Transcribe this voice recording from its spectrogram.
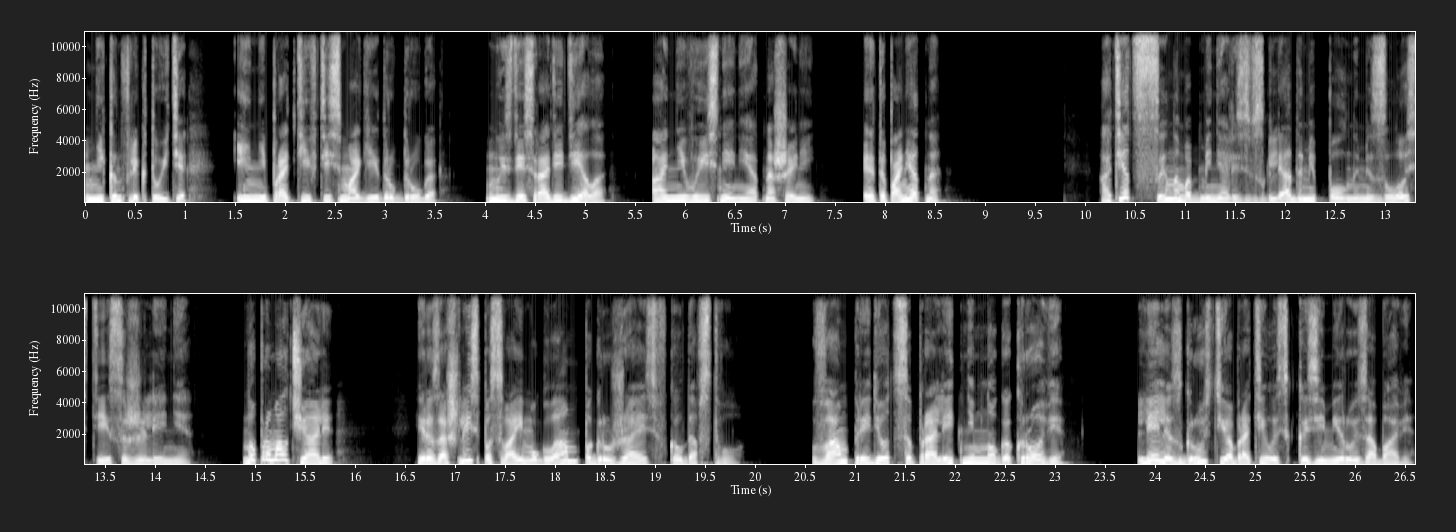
Не конфликтуйте и не противьтесь магии друг друга. Мы здесь ради дела», — а не выяснение отношений. Это понятно?» Отец с сыном обменялись взглядами, полными злости и сожаления, но промолчали и разошлись по своим углам, погружаясь в колдовство. «Вам придется пролить немного крови», Леля с грустью обратилась к Казимиру и Забаве.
